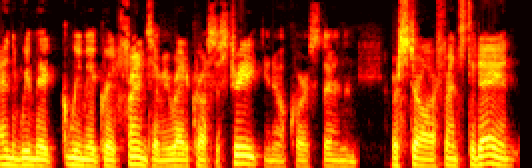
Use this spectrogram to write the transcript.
And we make we made great friends. I mean, right across the street, you know, of course, and then are still our friends today. And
